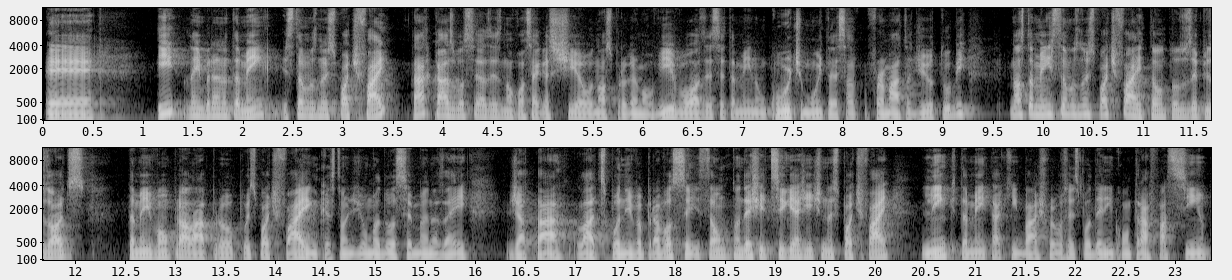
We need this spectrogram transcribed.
É, e lembrando também, estamos no Spotify, tá? Caso você às vezes não consegue assistir o nosso programa ao vivo, ou às vezes você também não curte muito esse formato de YouTube, nós também estamos no Spotify. Então todos os episódios também vão para lá pro, pro Spotify em questão de uma, duas semanas aí já está lá disponível para vocês. Então não deixe de seguir a gente no Spotify. Link também está aqui embaixo para vocês poderem encontrar facinho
